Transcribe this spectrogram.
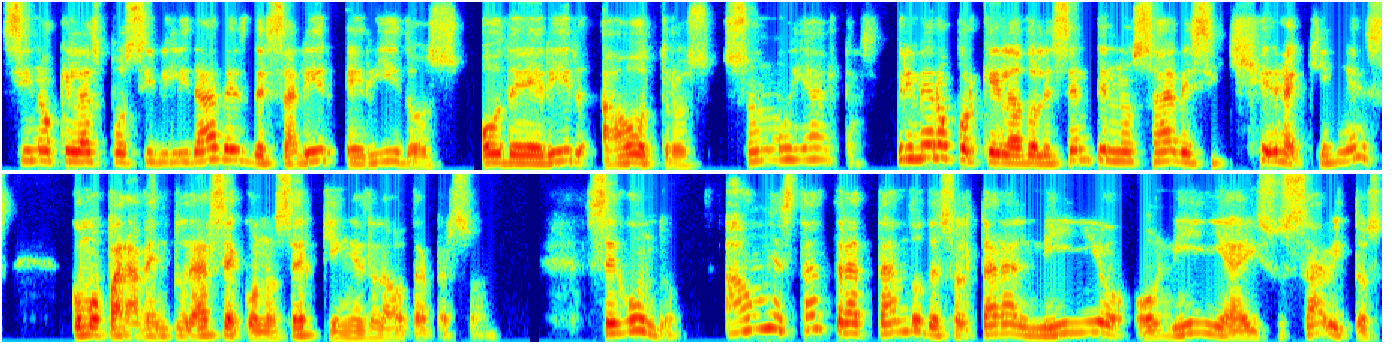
sino que las posibilidades de salir heridos o de herir a otros son muy altas. Primero porque el adolescente no sabe siquiera quién es, como para aventurarse a conocer quién es la otra persona. Segundo, aún está tratando de soltar al niño o niña y sus hábitos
